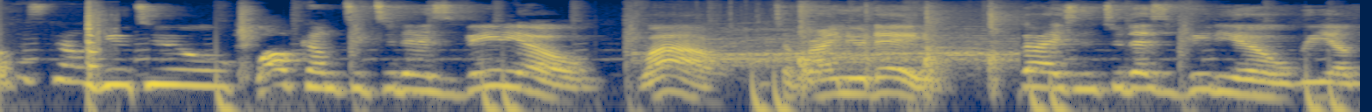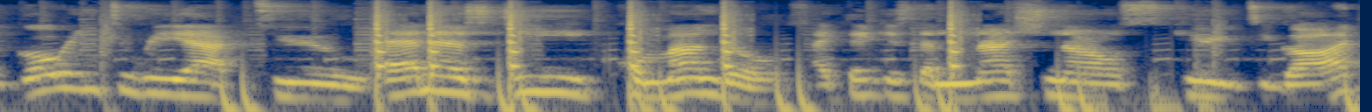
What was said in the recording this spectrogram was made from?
What's up YouTube? Welcome to today's video. Wow, it's a brand new day. Guys, in today's video, we are going to react to NSG Commandos. I think it's the National Security Guard.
